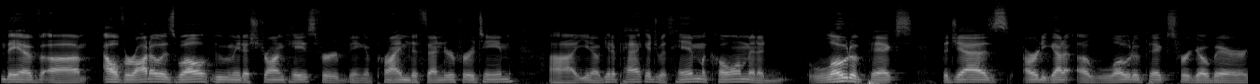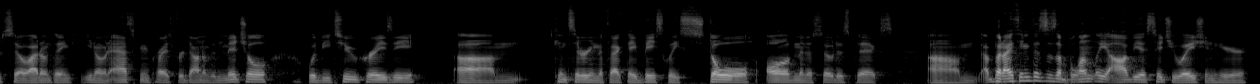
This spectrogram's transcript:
they have uh, Alvarado as well, who made a strong case for being a prime defender for a team. Uh, you know, get a package with him, McCollum, and a load of picks. The Jazz already got a load of picks for Gobert, so I don't think you know an asking price for Donovan Mitchell would be too crazy, um, considering the fact they basically stole all of Minnesota's picks. Um, but I think this is a bluntly obvious situation here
